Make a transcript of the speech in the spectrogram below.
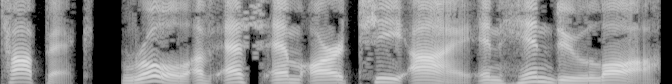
Topic: Role of SMRTI in Hindu law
